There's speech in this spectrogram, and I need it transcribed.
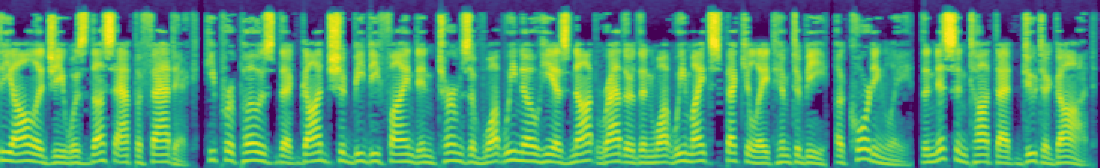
theology was thus apophatic, he proposed that God should be defined in terms of what we know he is not rather than what we might speculate him to be. Accordingly, the Nyssen taught that due to God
